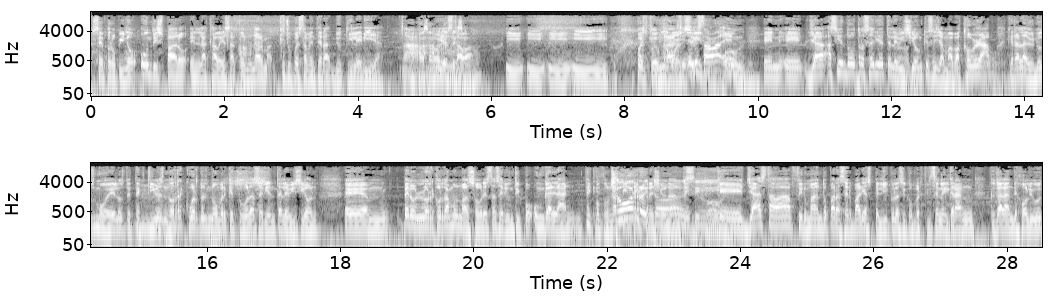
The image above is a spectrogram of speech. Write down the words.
se propinó un disparo en la cabeza con un arma que supuestamente era de utilería. Ha pasado y varias veces, estaba ¿no? Y, y, y, y, pues fue un Un gran él estaba en, joven. en, eh, ya haciendo otra serie de televisión que se llamaba Cover Up que era la de unos modelos detectives no recuerdo el nombre que tuvo la serie en televisión eh, pero lo recordamos más sobre esta serie un tipo un galán un tipo con una Churro pinta todo, impresionante sí. que ya estaba firmando para hacer varias películas y convertirse en el gran galán de Hollywood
